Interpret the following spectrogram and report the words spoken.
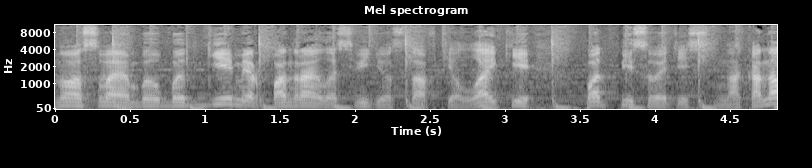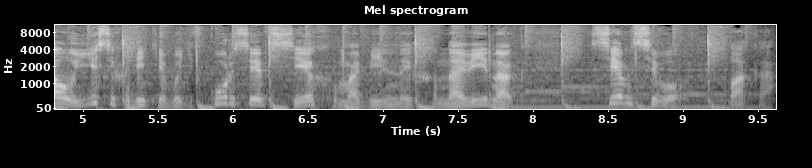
Ну а с вами был Бэтгеймер, понравилось видео ставьте лайки, подписывайтесь на канал, если хотите быть в курсе всех мобильных новинок. Всем всего, пока.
